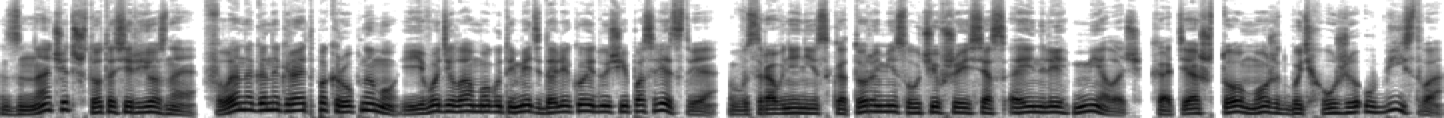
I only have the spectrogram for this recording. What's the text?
Значит, что-то серьезное. Фленаган играет по-крупному, и его дела могут иметь далеко идущие последствия, в сравнении с которыми случившееся с Эйнли – мелочь. Хотя что может быть хуже убийства?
